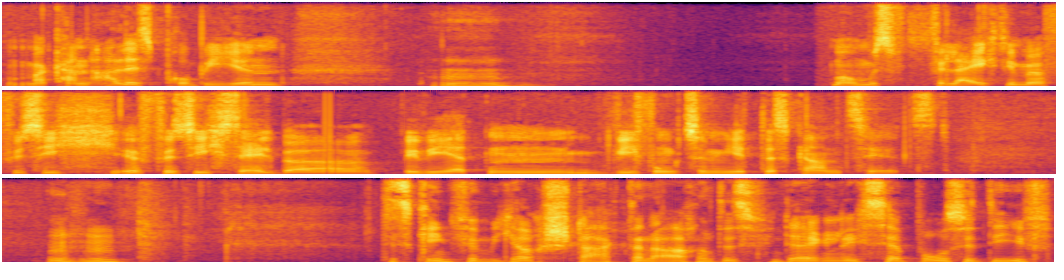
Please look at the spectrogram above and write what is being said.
Man kann alles probieren. Mhm man muss vielleicht immer für sich, für sich selber bewerten, wie funktioniert das Ganze jetzt. Mhm. Das klingt für mich auch stark danach und das finde ich eigentlich sehr positiv.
